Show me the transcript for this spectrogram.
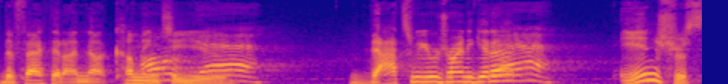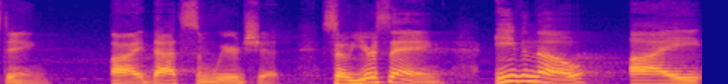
the fact that I'm not coming oh, to you, Yeah, that's what you were trying to get at? yeah. Interesting. All right, that's some weird shit. So you're saying, even though I,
